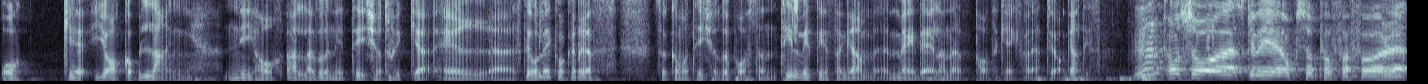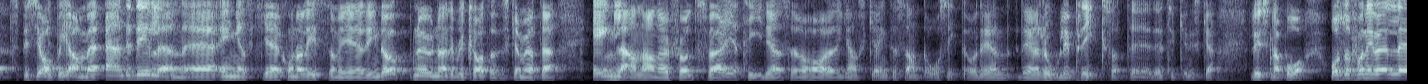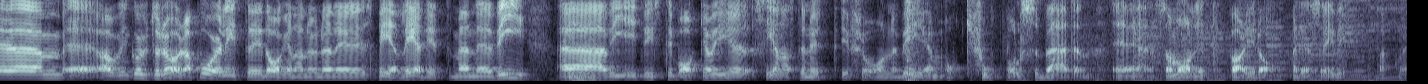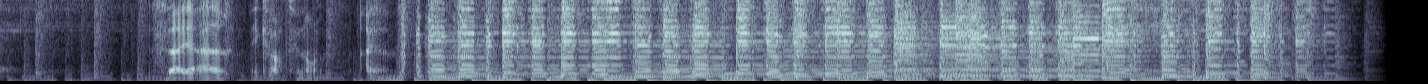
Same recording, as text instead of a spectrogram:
Och eh, Jakob Lang. Ni har alla vunnit t-shirt. Skicka er eh, storlek och adress så kommer t-shirt på posten till mitt Instagram-meddelande. Patrik Ekwall heter jag. Grattis! Mm, och så eh, ska vi också puffa för ett specialprogram med Andy Dillon, eh, engelsk journalist som vi ringde upp nu när det blir klart att vi ska möta England. Han har följt Sverige tidigare så har ganska intressanta åsikter och det är en, det är en rolig prick så det, det, tycker ni ska lyssna på. Och så får ni väl eh, ja, gå ut och röra på er lite i dagarna nu när det är spelledigt. Men eh, vi Mm. Vi är givetvis tillbaka och ger senaste nytt ifrån VM och fotbollsvärlden. Eh, som vanligt varje dag. Med det säger vi tack och hej. Sverige är i kvartsfinal. Adjö.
